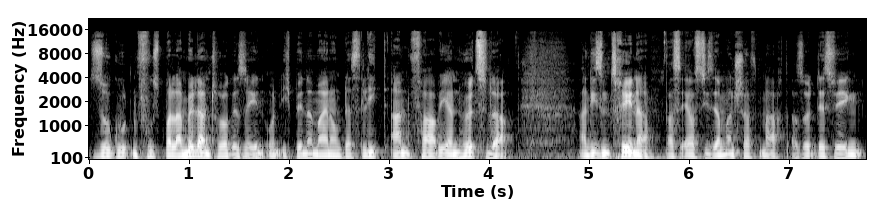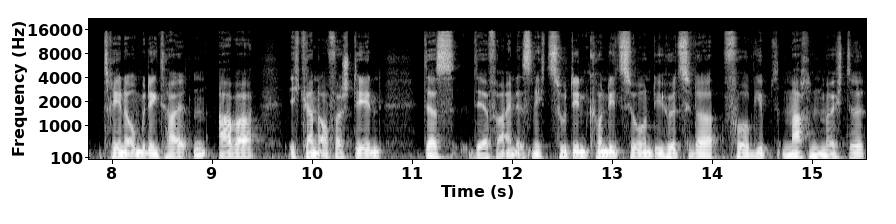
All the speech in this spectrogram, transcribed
so guten Fußballer Millantor gesehen. Und ich bin der Meinung, das liegt an Fabian Hürzler, an diesem Trainer, was er aus dieser Mannschaft macht. Also deswegen Trainer unbedingt halten, aber ich kann auch verstehen, dass der Verein es nicht zu den Konditionen, die Hützler vorgibt, machen möchte.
